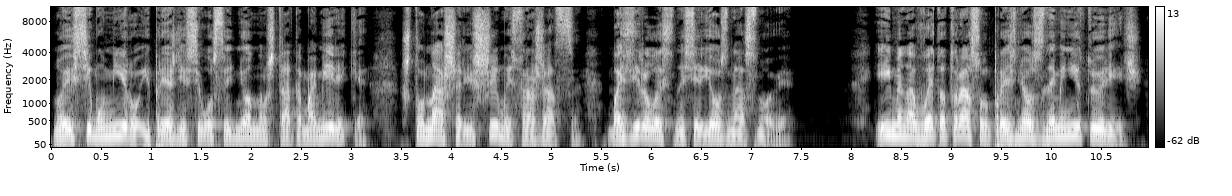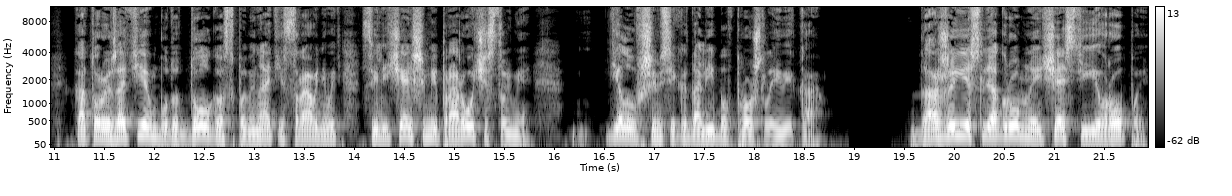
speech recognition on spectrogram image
но и всему миру и прежде всего Соединенным Штатам Америки, что наша решимость сражаться базировалась на серьезной основе. Именно в этот раз он произнес знаменитую речь, которую затем будут долго вспоминать и сравнивать с величайшими пророчествами, делавшимися когда-либо в прошлые века. Даже если огромные части Европы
